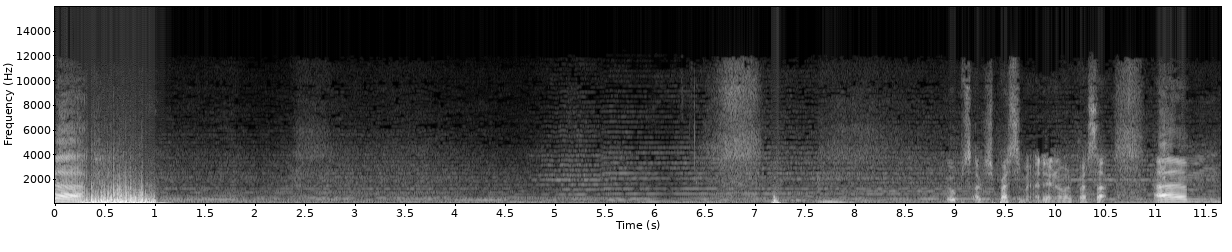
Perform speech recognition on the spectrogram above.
Ah. Oops, I've just pressed something. I don't know how to press that. Um,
